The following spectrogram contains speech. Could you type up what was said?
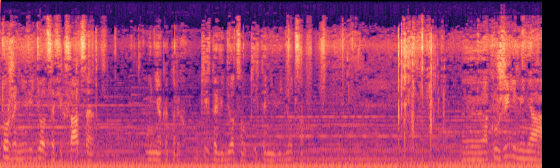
тоже не ведется фиксация у некоторых. У каких-то ведется, у каких-то не ведется. Э, окружили меня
